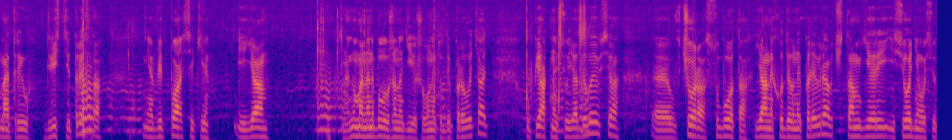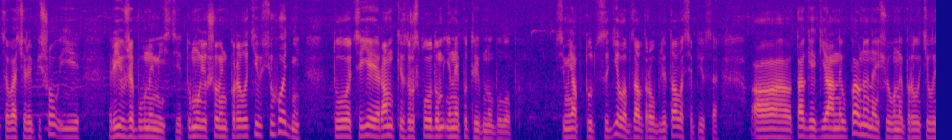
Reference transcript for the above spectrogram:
метрів 200-300 від пасіки. І я, ну, в мене не було вже надії, що вони туди прилетять. У п'ятницю я дивився. Е, Вчора, субота, я не ходив, не перевіряв, чи там є рій. І сьогодні ось це ввечері пішов і рій вже був на місці. Тому якщо він прилетів сьогодні, то цієї рамки з розплодом і не потрібно було б. Сім'я б тут сиділа б, завтра обліталася б і все. А так як я не впевнений, що вони прилетіли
